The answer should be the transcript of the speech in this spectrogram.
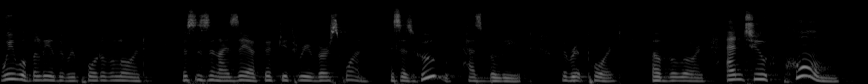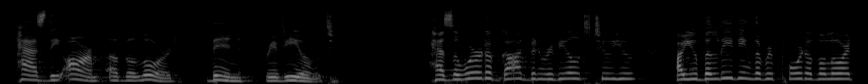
We will believe the report of the Lord. This is in Isaiah 53, verse 1. It says, Who has believed the report of the Lord? And to whom has the arm of the Lord been revealed. Has the word of God been revealed to you? Are you believing the report of the Lord?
